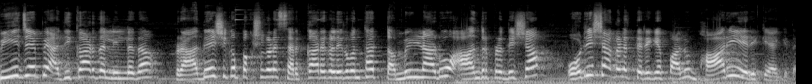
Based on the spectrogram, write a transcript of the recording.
ಬಿ ಜೆ ಪಿ ಅಧಿಕಾರದಲ್ಲಿಲ್ಲದ ಪ್ರಾದೇಶಿಕ ಪಕ್ಷಗಳ ಸರ್ಕಾರಗಳಿರುವಂತಹ ತಮಿಳುನಾಡು ಆಂಧ್ರ ಪ್ರದೇಶ ಒಡಿಶಾಗಳ ತೆರಿಗೆ ಪಾಲು ಭಾರೀ ಏರಿಕೆಯಾಗಿದೆ.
